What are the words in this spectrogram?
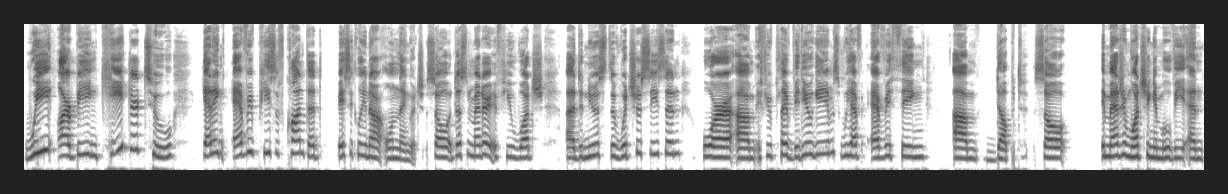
we are being catered to getting every piece of content basically in our own language. So it doesn't matter if you watch uh, the newest The Witcher season or um, if you play video games, we have everything um, dubbed. So imagine watching a movie and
